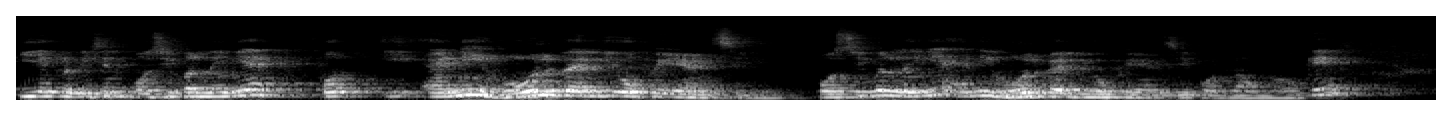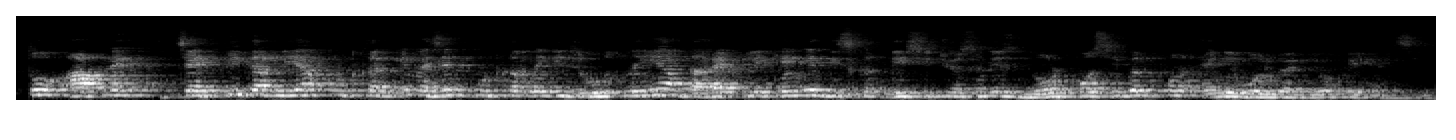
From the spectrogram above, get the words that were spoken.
कि ये कंडीशन पॉसिबल नहीं है। For any whole value of a and c possible नहीं है any whole value of a and c बोल रहा हूँ ओके तो आपने चेक भी कर लिया पुट करके, वैसे पुट करने की ज़रूरत नहीं है, आप डायरेक्ट लिखेंगे this this situation is not possible for any whole value of a and c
